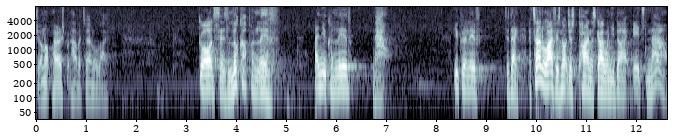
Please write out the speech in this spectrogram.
shall not perish but have eternal life. God says, Look up and live. And you can live now. You can live today. Eternal life is not just pie in the sky when you die, it's now.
